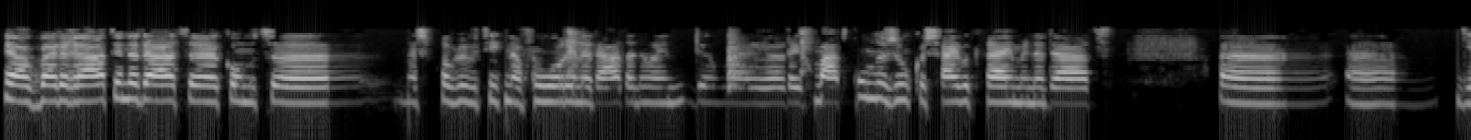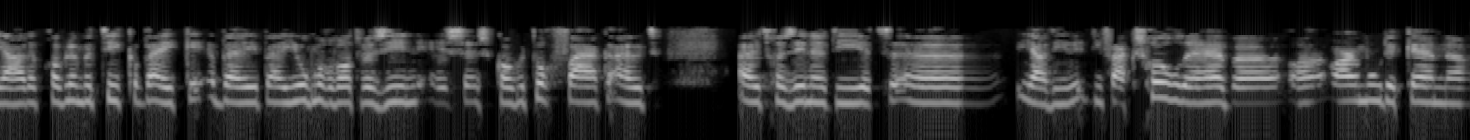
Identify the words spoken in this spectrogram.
Ja, ook bij de Raad inderdaad uh, komt uh, mestproblematiek naar voren inderdaad. En doen, doen wij regelmatig onderzoeken, cybercrime inderdaad. Uh, ja, de problematiek bij, bij, bij jongeren wat we zien is, ze komen toch vaak uit, uit gezinnen die het, uh, ja, die, die vaak schulden hebben, uh, armoede kennen.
